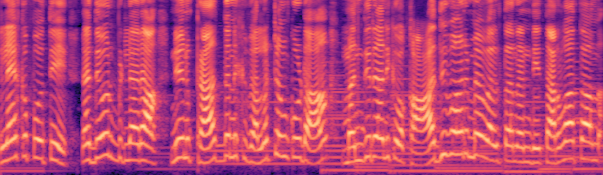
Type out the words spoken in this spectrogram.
లేకపోతే నా దేవుని బిడ్డారా నేను ప్రార్థనకి వెళ్ళటం కూడా మందిరానికి ఒక ఆదివారమే వెళ్తానండి. తర్వాత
